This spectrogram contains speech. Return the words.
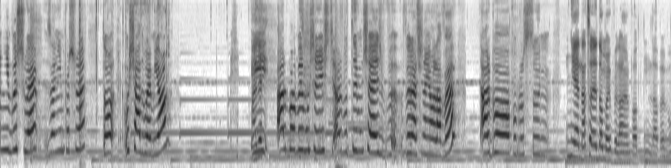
zanim wyszłem, zanim poszłem, to usiadłem ją Ale- i albo wy musieliście, albo ty musiałeś wy, wylać na nią lawę, albo po prostu... Nie, na cały domek wylałem lawę, bo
